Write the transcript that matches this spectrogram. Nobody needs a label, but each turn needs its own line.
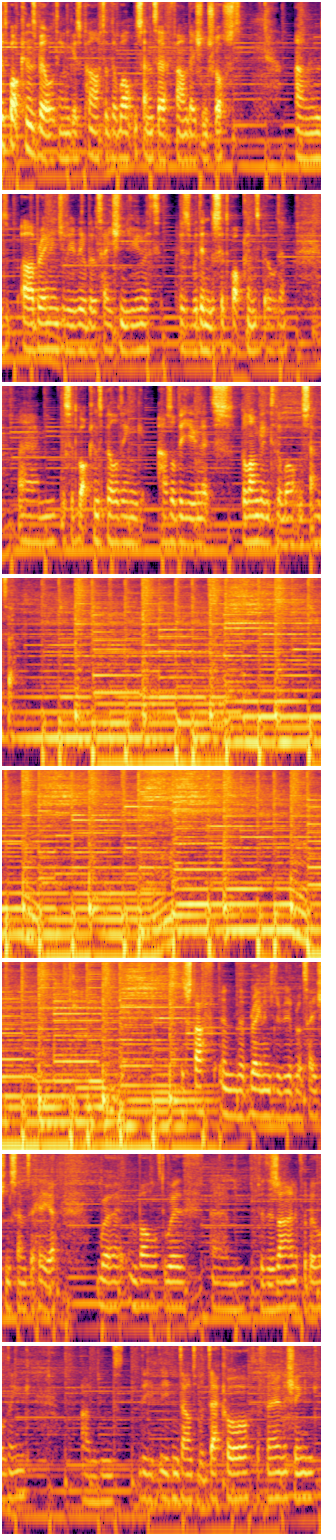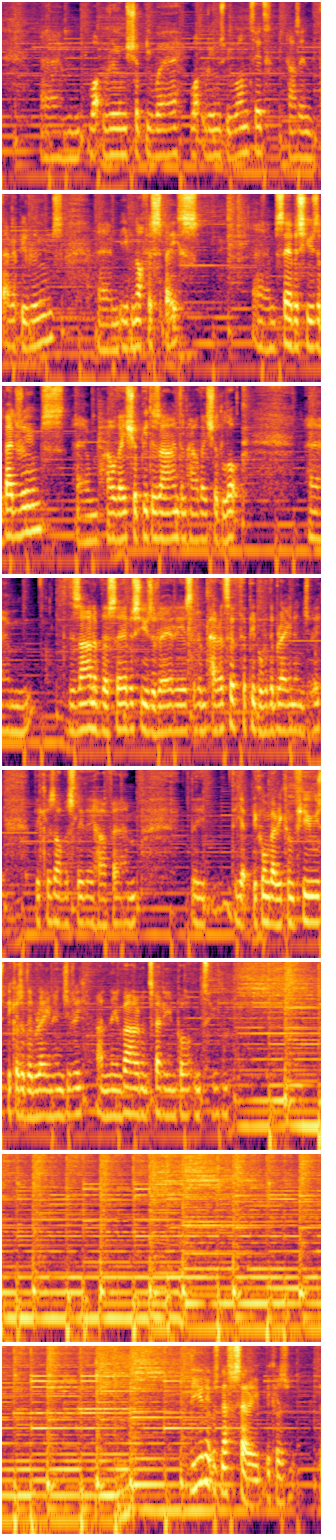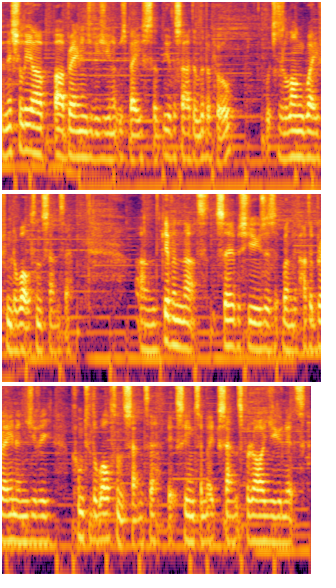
Sid Watkins building is part of the Walton Centre Foundation Trust and our brain injury rehabilitation unit is within the Sid Watkins building. Um, the Sid Watkins building has other units belonging to the Walton Centre. The staff in the Brain Injury Rehabilitation Centre here were involved with um, the design of the building and the, even down to the decor, the furnishing, um, what rooms should be where, what rooms we wanted, as in therapy rooms, um, even office space, um, service user bedrooms, um, how they should be designed and how they should look. Um, the design of the service user areas are imperative for people with a brain injury because obviously they have um, they, they become very confused because of the brain injury and the environment's very important to them. The unit was necessary because initially our, our brain injuries unit was based at the other side of Liverpool, which is a long way from the Walton Centre. And given that service users, when they've had a brain injury, come to the Walton Centre, it seemed to make sense for our unit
